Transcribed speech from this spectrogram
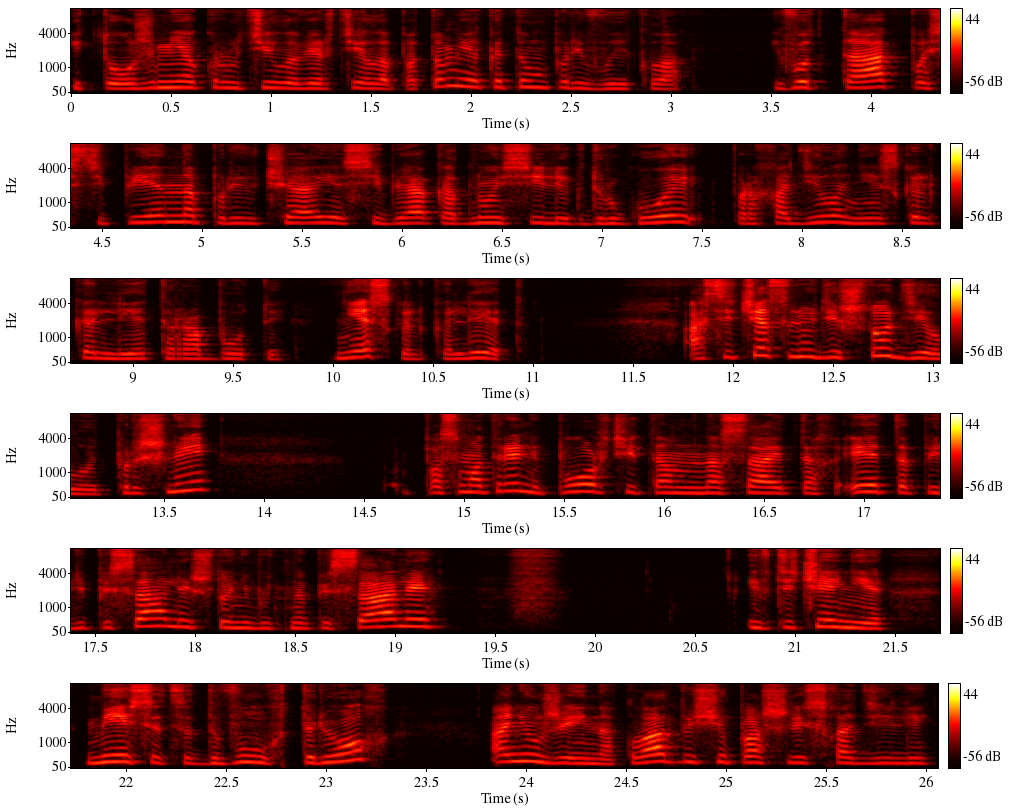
И тоже меня крутило, вертело. Потом я к этому привыкла. И вот так, постепенно приучая себя к одной силе, к другой, проходило несколько лет работы. Несколько лет. А сейчас люди что делают? Пришли, посмотрели порчи там на сайтах, это переписали, что-нибудь написали. И в течение месяца, двух, трех они уже и на кладбище пошли, сходили,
